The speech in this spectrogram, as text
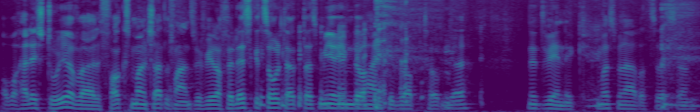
Aber halt ist teuer, weil fragst mal einen Shuttlefans, wie viel er für das gezahlt hat, dass wir ihm da gedroppt haben. Gell? Nicht wenig, muss man auch dazu sagen.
